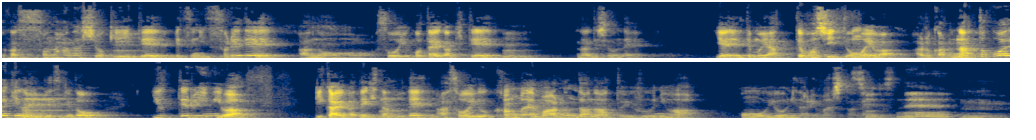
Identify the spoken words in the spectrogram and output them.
だからその話を聞いて別にそれであのそういう答えが来てうん。なんでしょうね。いやいやでもやってほしいって思いはあるから納得はできないんですけど、言ってる意味は理解ができたので、うんあそういう考えもあるんだなというふうには思うようになりましたね。そうですね。うん、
